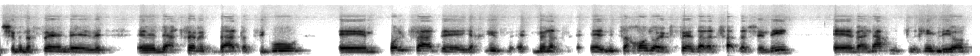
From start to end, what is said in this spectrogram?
שמנסה ל, אה, לעצב את דעת הציבור, אה, כל צד אה, יכריז ניצחון או הפסד על הצד השני, ואנחנו צריכים להיות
